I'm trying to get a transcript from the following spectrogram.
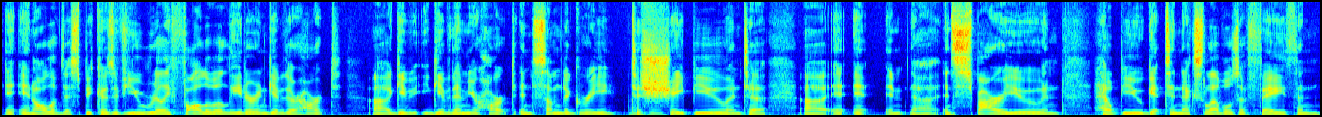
in, in all of this because if you really follow a leader and give their heart uh, give give them your heart in some degree to mm-hmm. shape you and to uh, in, in, uh, inspire you and help you get to next levels of faith and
